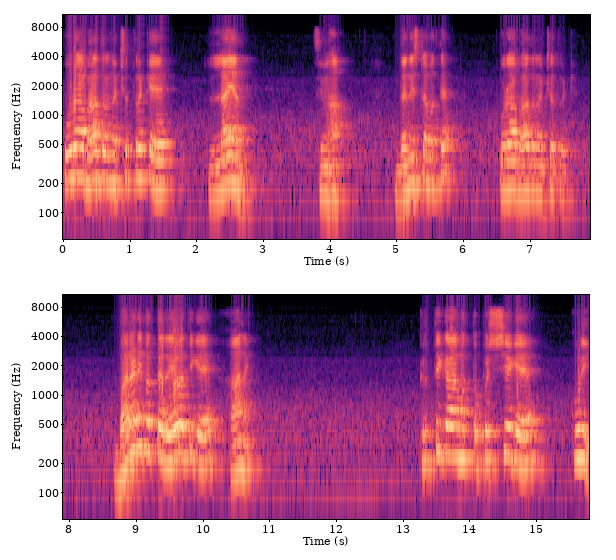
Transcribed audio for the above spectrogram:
ಪೂರ್ವಭಾದ್ರ ನಕ್ಷತ್ರಕ್ಕೆ ಲಯನ್, ಸಿಂಹ. ಧನಿಷ್ಠ ಮತ್ತೆ ಪೂರಾಭಾದ್ರ ನಕ್ಷತ್ರಕ್ಕೆ. ಭರಣಿ ಮತ್ತೆ ರೇವತಿಗೆ ಆನೆ. ಕೃತ್ತಿಕಾ ಮತ್ತು ಪುಷ್ಯಗೆ ಕುರಿ.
